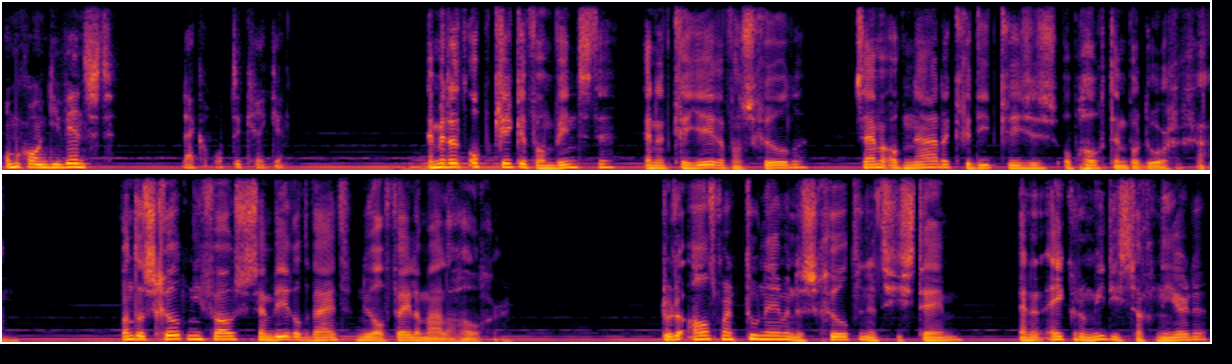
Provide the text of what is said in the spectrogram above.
om gewoon die winst lekker op te krikken. En met het opkrikken van winsten en het creëren van schulden zijn we ook na de kredietcrisis op hoog tempo doorgegaan. Want de schuldniveaus zijn wereldwijd nu al vele malen hoger. Door de alsmaar toenemende schuld in het systeem en een economie die stagneerde,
